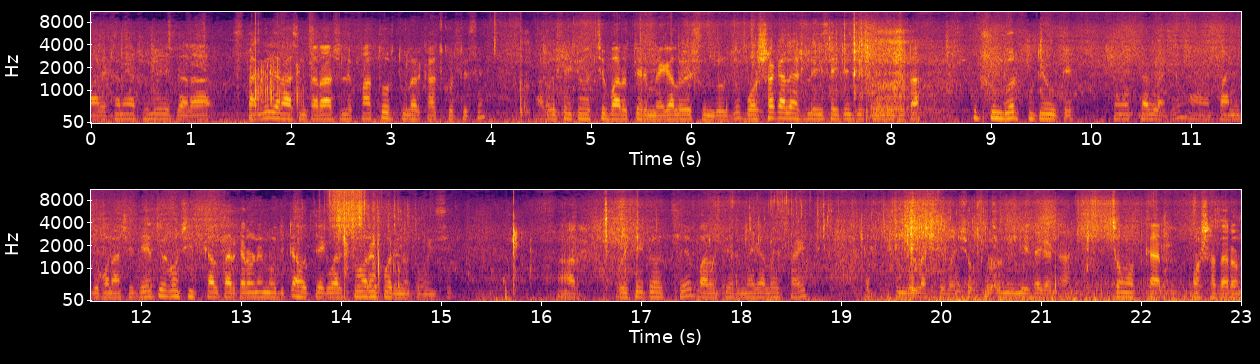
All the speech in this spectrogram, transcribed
আর এখানে আসলে যারা, স্থানীয় যারা আছেন, তারা আসলে পাথর তোলার কাজ করতেছে। আর ওই সাইডে হচ্ছে ভারতের মেঘালয়ের সৌন্দর্য। বর্ষাকালে আসলে এই সাইডে যে সৌন্দর্যটা খুব সুন্দর ফুটে ওঠে, চমৎকার লাগে। আর পানি যখন আসে, যেহেতু এখন শীতকাল, তার কারণে নদীটা হচ্ছে একবার চরে পরিণত হয়েছে। আর ওই সাইডে হচ্ছে ভারতের মেঘালয় সাইড সুন্দর লাগছে ভাই সব কিছু মিলিয়ে জায়গাটা চমৎকার অসাধারণ।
